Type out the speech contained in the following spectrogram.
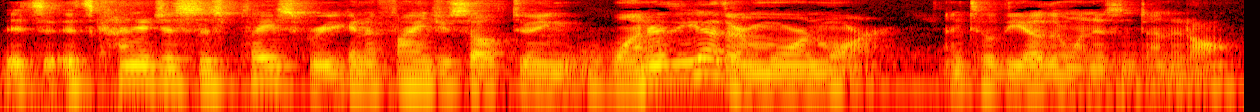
It's, it's kind of just this place where you're going to find yourself doing one or the other more and more until the other one isn't done at all.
